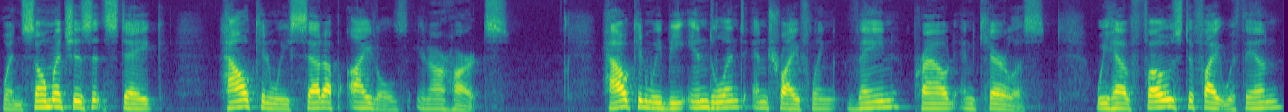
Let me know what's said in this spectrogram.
When so much is at stake, how can we set up idols in our hearts? How can we be indolent and trifling, vain, proud, and careless? We have foes to fight within,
